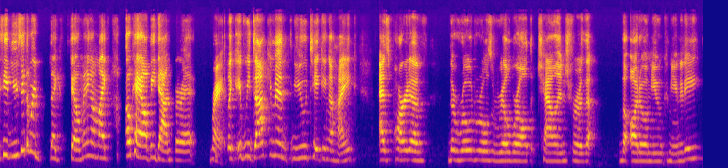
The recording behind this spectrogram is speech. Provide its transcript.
See, if you say the word like filming, I'm like, okay, I'll be down for it. Right. Like if we document you taking a hike as part of the road rules real world challenge for the the autoimmune community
